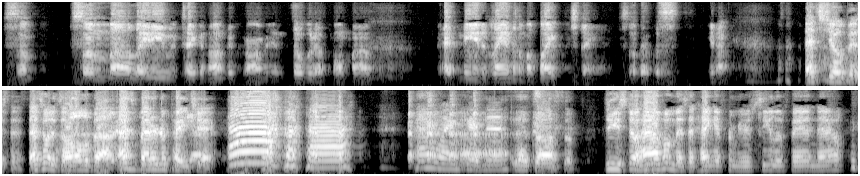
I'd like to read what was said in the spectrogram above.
some some uh, lady would take an undergarment and throw it up on my at me and it land on my bike stand. So that was, you know, That's show business. That's what it's all about. That's better than a paycheck. Ah! oh my goodness. That's awesome. Do you still have them? Is it hanging from your ceiling fan now? no,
